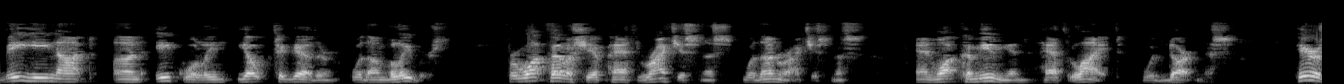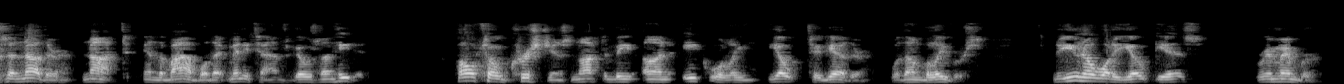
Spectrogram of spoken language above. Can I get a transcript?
Be ye not unequally yoked together with unbelievers. For what fellowship hath righteousness with unrighteousness? And what communion hath light with darkness? Here's another not in the Bible that many times goes unheeded. Paul told Christians not to be unequally yoked together with unbelievers. Do you know what a yoke is? Remember,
